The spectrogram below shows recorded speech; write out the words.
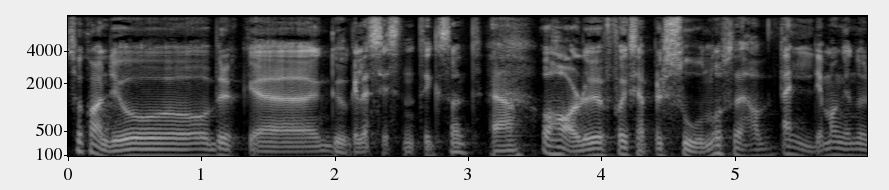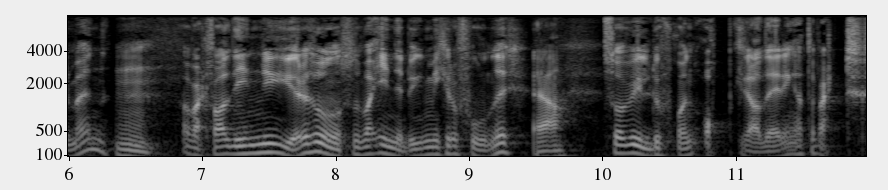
så- kan du jo bruke Google Assistant. ikke sant? Ja. Og har du f.eks. Sonos, det har veldig mange nordmenn, Mm. i hvert fall de nyere Sonos som har innebygd mikrofoner, Ja. så vil du få en oppgradering etter hvert.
